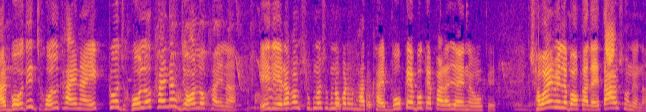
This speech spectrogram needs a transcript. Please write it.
আর বৌদি ঝোল খায় না একটু ঝোলও খায় না জলও খায় না। এই যে এরকম শুকনো শুকনো করে ভাত খায় বকে বকে পারা যায় না ওকে। সবাই মিলে বকা দেয় তাও শোনে না।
